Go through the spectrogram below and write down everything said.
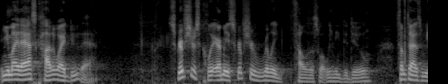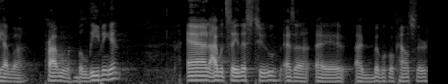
And you might ask, how do I do that? Scripture is clear. I mean, Scripture really tells us what we need to do. Sometimes we have a problem with believing it. And I would say this too, as a, a, a biblical counselor.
